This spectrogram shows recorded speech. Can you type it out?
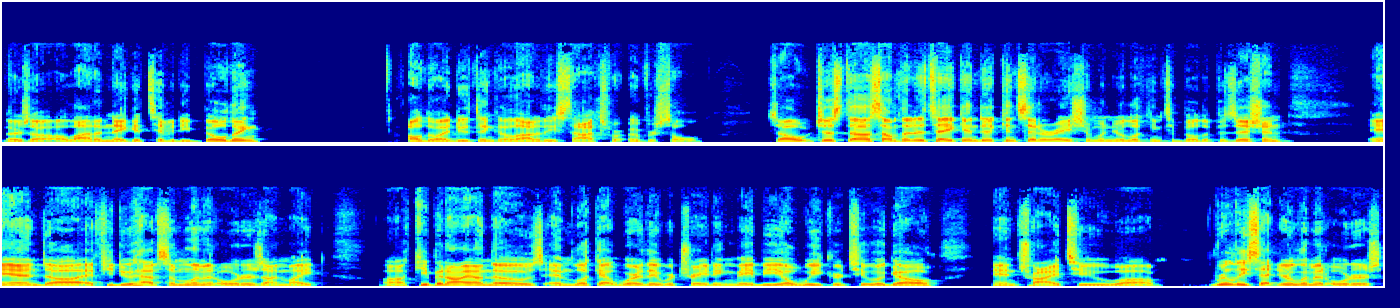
There's a, a lot of negativity building, although I do think a lot of these stocks were oversold. So just uh, something to take into consideration when you're looking to build a position. And if you do have some limit orders, I might uh, keep an eye on those and look at where they were trading maybe a week or two ago and try to uh, really set your limit orders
